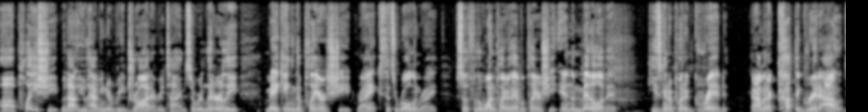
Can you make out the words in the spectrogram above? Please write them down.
a play sheet without you having to redraw it every time. So we're literally making the player sheet, right? Because it's a roll and write. So for the one player, they have a player sheet. In the middle of it, he's going to put a grid, and I'm going to cut the grid out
